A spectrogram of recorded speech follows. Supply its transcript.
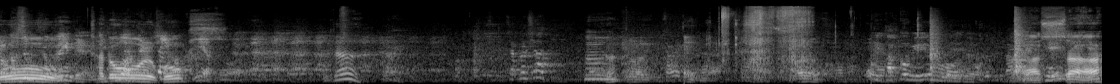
오, 차돌국. 따끔이 이름 먹는데. 아싸.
